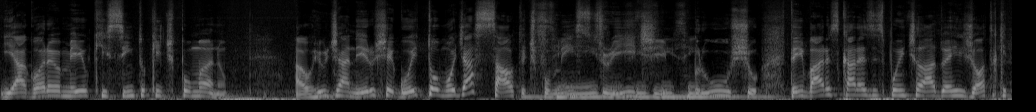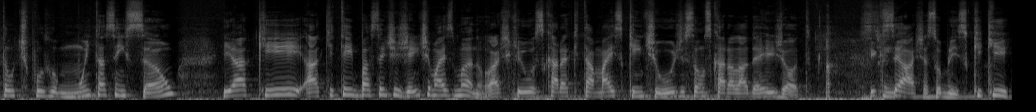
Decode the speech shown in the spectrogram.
E agora eu meio que sinto que, tipo, mano, ah, o Rio de Janeiro chegou e tomou de assalto, tipo, Sim, Main Street, sim, sim. Bruxo. Tem vários caras expoentes lá do RJ que estão, tipo, muita ascensão. E aqui, aqui tem bastante gente, mas, mano, eu acho que os caras que tá mais quente hoje são os caras lá do RJ. O que você acha sobre isso? Que que,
